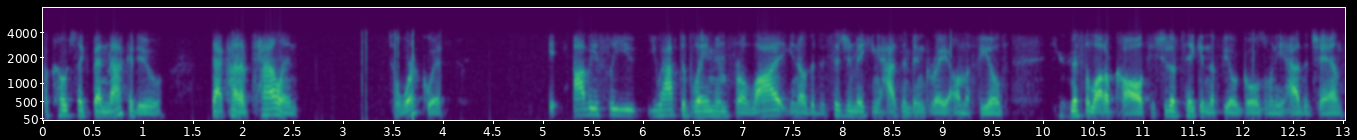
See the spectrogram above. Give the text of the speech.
a coach like Ben McAdoo that kind of talent to work with, it, obviously you you have to blame him for a lot. You know the decision making hasn't been great on the field. He's missed a lot of calls. He should have taken the field goals when he had the chance.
